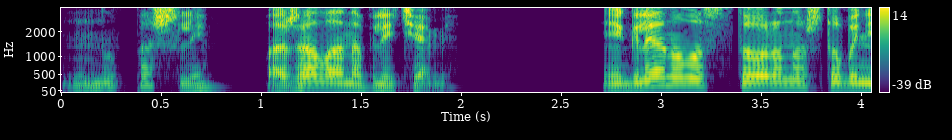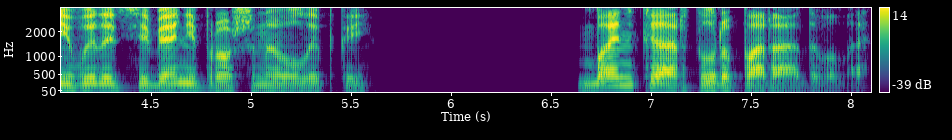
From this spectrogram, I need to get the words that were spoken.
«Ну, пошли», — пожала она плечами. И глянула в сторону, чтобы не выдать себя непрошенной улыбкой. Банька Артура порадовала.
